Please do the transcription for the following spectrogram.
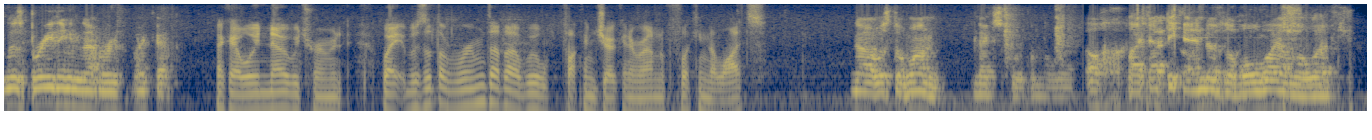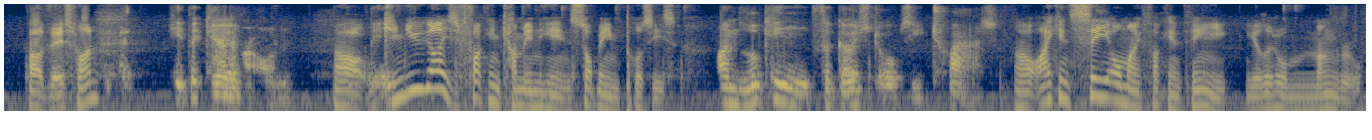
there's breathing in that room. Okay. Okay, well, we know which room. It... Wait, was it the room that uh, we were fucking joking around and flicking the lights? No, it was the one next to it on the left. Oh, Like at the end of the hallway on the left. Oh, this one? keep the camera on. Oh, can you guys fucking come in here and stop being pussies? I'm looking for ghost orbs, you twat. Oh, I can see all my fucking thingy, you little mongrel.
